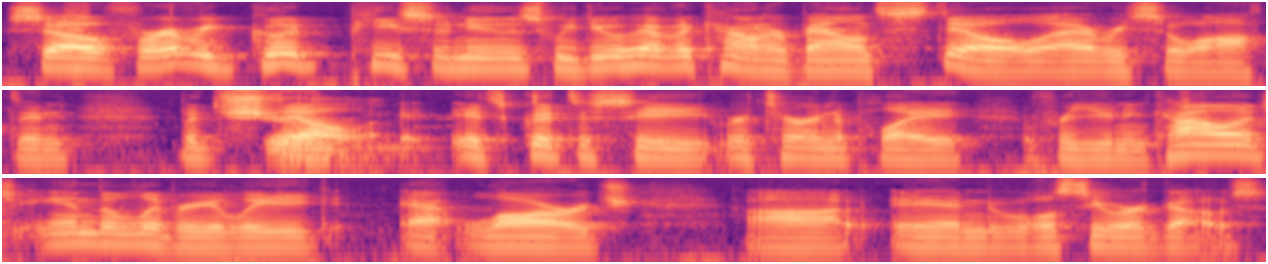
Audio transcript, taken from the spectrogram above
So for every good piece of news, we do have a counterbalance still every so often, but sure. still, it's good to see return to play for Union College and the Liberty League at large, uh, and we'll see where it goes.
